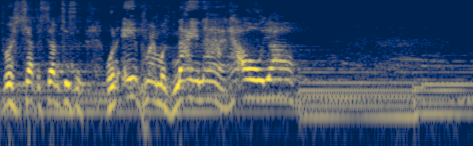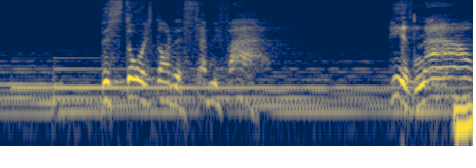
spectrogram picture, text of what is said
Verse chapter 17 says, When Abraham was 99, how old, y'all? This story started at 75. He is now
